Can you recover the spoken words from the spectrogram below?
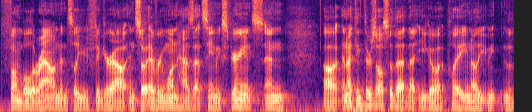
fumble around until you figure out. And so everyone has that same experience. And uh, and I think there's also that, that ego at play. You know, you,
